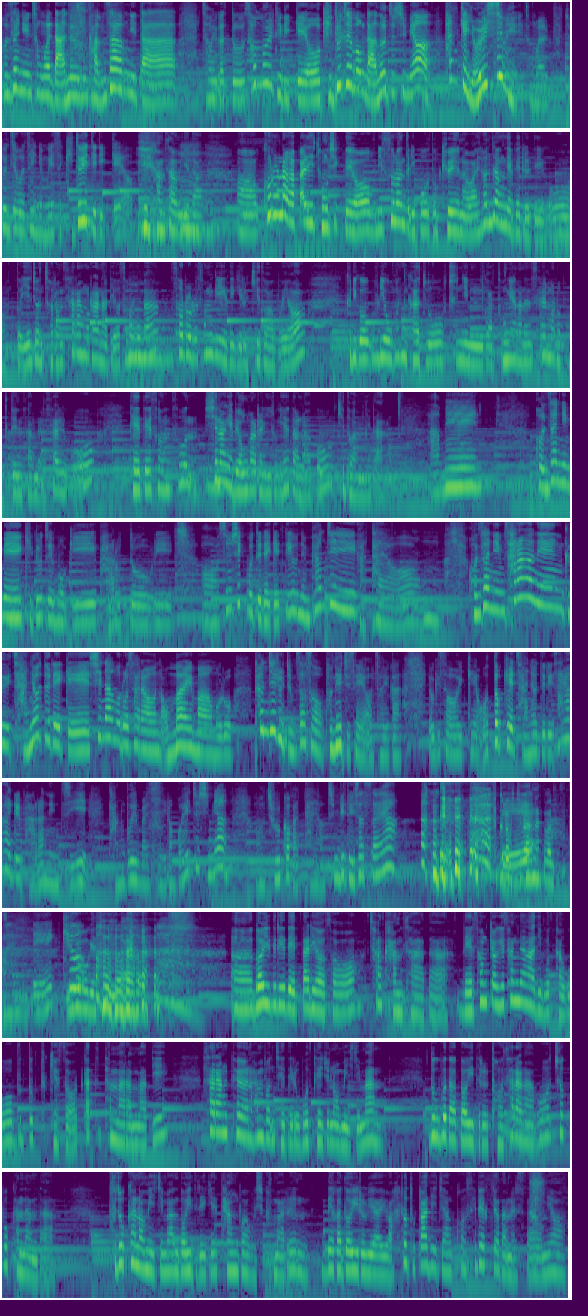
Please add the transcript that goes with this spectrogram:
권사님 정말 나눔 감사합니다. 저희가 또 선물 드릴게요. 기도 제목 나눠주시면 함께 열심히 정말 조현재 권사님 위해서 기도해 드릴게요. 예, 감사합니다. 음. 어, 코로나가 빨리 종식되어 우리 순원들이 모두 교회 나와 현장 예배를 드리고 또 예전처럼 사랑으로 하나 되어 서로가 음. 서로를 섬기게 되기를 기도하고요. 그리고 우리 온 가족 주님과 동행하는 삶으로 복된 삶을 살고 대대손손 신앙의 명가를 이루게 해달라고 기도합니다. 아멘. 권사님의 기도 제목이 바로 또 우리 어, 순식구들에게 띄우는 편지 같아요. 음, 권사님 사랑하는 그 자녀들에게 신앙으로 살아온 엄마의 마음으로 편지를 좀 써서 보내주세요. 저희가 여기서 이렇게 어떻게 자녀들이 살아가길 바라는지 당부의 말씀 이런 거 해주시면 어, 좋을 것 같아요. 준비되셨어요? 부끄럽지만 네. 한번 아유, 네, 큐. 읽어보겠습니다. 아, 너희들이 내 딸이어서 참 감사하다. 내 성격이 상냥하지 못하고 무뚝뚝해서 따뜻한 말 한마디, 사랑 표현 한 번 제대로 못해준 어미지만 누구보다 너희들을 더 사랑하고 축복한단다. 부족한 어미지만 너희들에게 당부하고 싶은 말은 내가 너희를 위하여 하루도 빠지지 않고 새벽자단을 쌓으며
